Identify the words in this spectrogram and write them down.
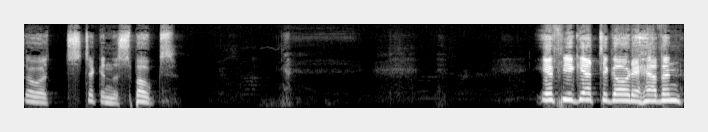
throw a stick in the spokes. If you get to go to heaven,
